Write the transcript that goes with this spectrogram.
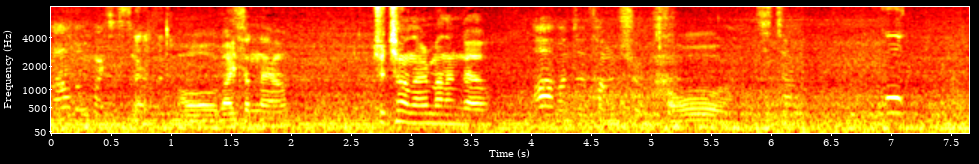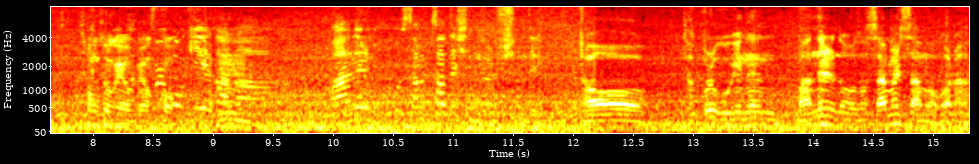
아 너무 맛있었어요. 어 맛있었나요? 추천할 만한가요? 아 완전 강추. 오 진짜 꼭 청송에 오면 꼭 닭불고기에다가 마늘 넣고 쌈 싸 드시는 걸 추천드립니다. 어, 닭불고기는 마늘 넣어서 쌈을 싸 먹어라.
